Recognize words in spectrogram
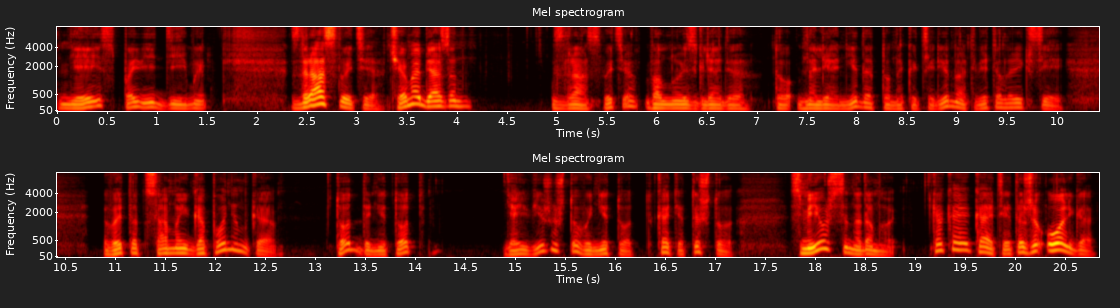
неисповедимы. Здравствуйте, чем обязан? Здравствуйте, волнуясь глядя то на Леонида, то на Катерину, ответил Алексей. Вы тот самый Гапоненко? Тот да не тот. Я и вижу, что вы не тот. Катя, ты что, смеешься надо мной? Какая Катя? Это же Ольга.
